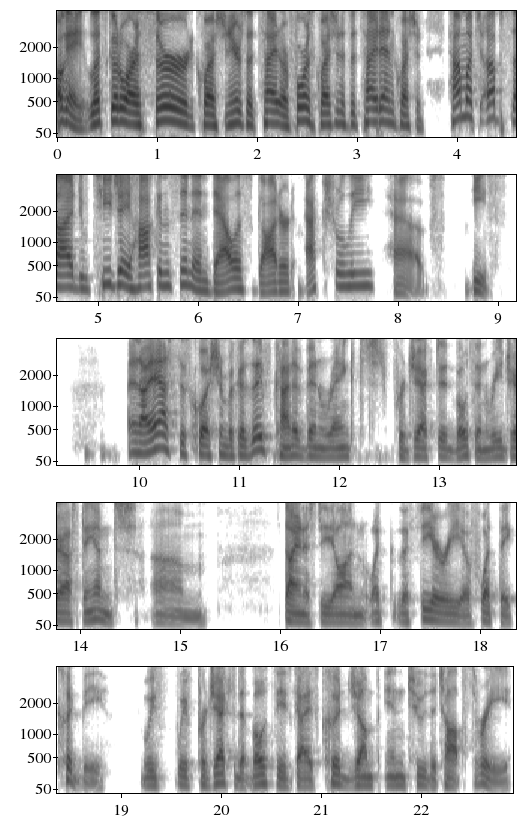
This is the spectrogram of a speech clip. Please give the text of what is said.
Okay, let's go to our third question. Here's a tight or fourth question. It's a tight end question. How much upside do TJ Hockenson and Dallas Goedert actually have? Heath. And I asked this question because they've kind of been ranked, projected both in redraft and um, dynasty on like the theory of what they could be. We've we've projected that both these guys could jump into the top three.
